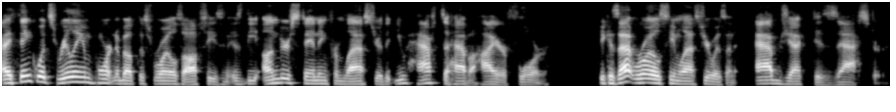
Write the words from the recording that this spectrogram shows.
I think what's really important about this Royals offseason is the understanding from last year that you have to have a higher floor because that Royals team last year was an abject disaster.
